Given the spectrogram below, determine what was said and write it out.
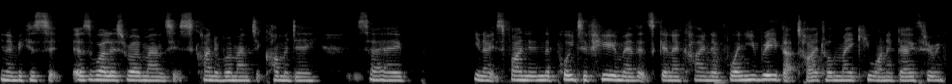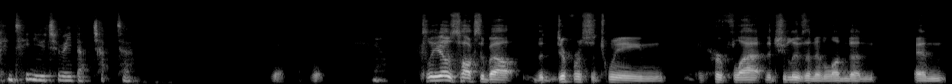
you know, because it, as well as romance, it's kind of romantic comedy. So, you know, it's finding the point of humour that's going to kind of, when you read that title, make you want to go through and continue to read that chapter. Yeah, yeah. yeah. Cleo talks about the difference between her flat that she lives in in London and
